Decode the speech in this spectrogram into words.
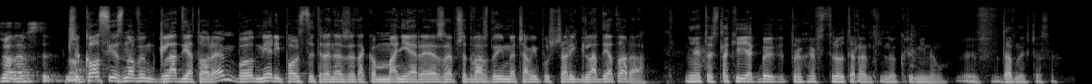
żaden wstyd. No. Czy Kos jest nowym gladiatorem? Bo mieli polscy trenerzy taką manierę, że przed ważnymi meczami puszczali gladiatora. Nie, to jest taki jakby trochę w stylu Tarantino kryminał y, w dawnych czasach.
